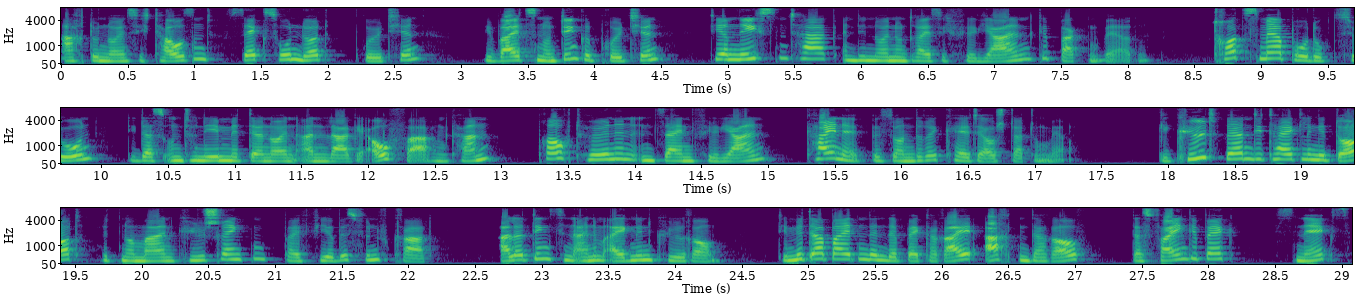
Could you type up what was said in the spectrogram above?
98.600 Brötchen, wie Weizen- und Dinkelbrötchen, die am nächsten Tag in den 39 Filialen gebacken werden. Trotz mehr Produktion, die das Unternehmen mit der neuen Anlage auffahren kann, braucht Höhnen in seinen Filialen keine besondere Kälteausstattung mehr. Gekühlt werden die Teiglinge dort mit normalen Kühlschränken bei 4 bis 5 Grad, allerdings in einem eigenen Kühlraum. Die Mitarbeitenden der Bäckerei achten darauf, dass Feingebäck, Snacks,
